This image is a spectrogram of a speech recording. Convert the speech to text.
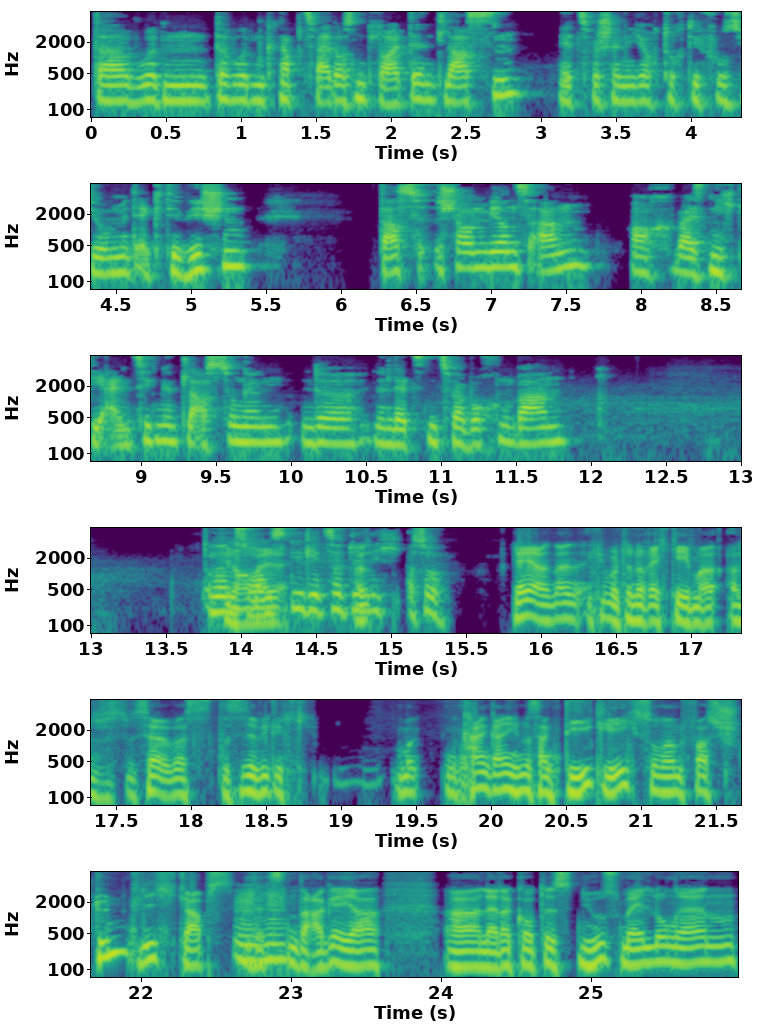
Da wurden, da wurden knapp 2000 Leute entlassen, jetzt wahrscheinlich auch durch die Fusion mit Activision. Das schauen wir uns an, auch weil es nicht die einzigen Entlassungen in, der, in den letzten zwei Wochen waren. Und genau, ansonsten geht es natürlich, also, Ja, ja, ich wollte nur recht geben. Also das ist ja was, das ist ja wirklich, man kann gar nicht mehr sagen täglich, sondern fast stündlich gab es mhm. die letzten Tage ja äh, leider Gottes Newsmeldungen.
